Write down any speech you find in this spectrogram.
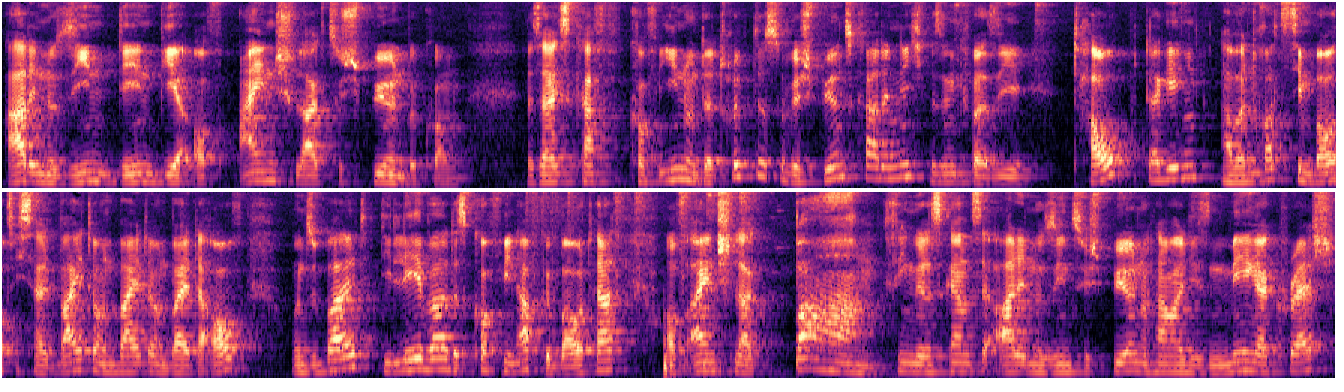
Adenosin, den wir auf einen Schlag zu spüren bekommen. Das heißt, Koffein unterdrückt es und wir spüren es gerade nicht. Wir sind quasi taub dagegen, aber mhm. trotzdem baut sich halt weiter und weiter und weiter auf. Und sobald die Leber das Koffein abgebaut hat, auf einen Schlag, bam, kriegen wir das ganze Adenosin zu spüren und haben halt diesen mega Crash.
